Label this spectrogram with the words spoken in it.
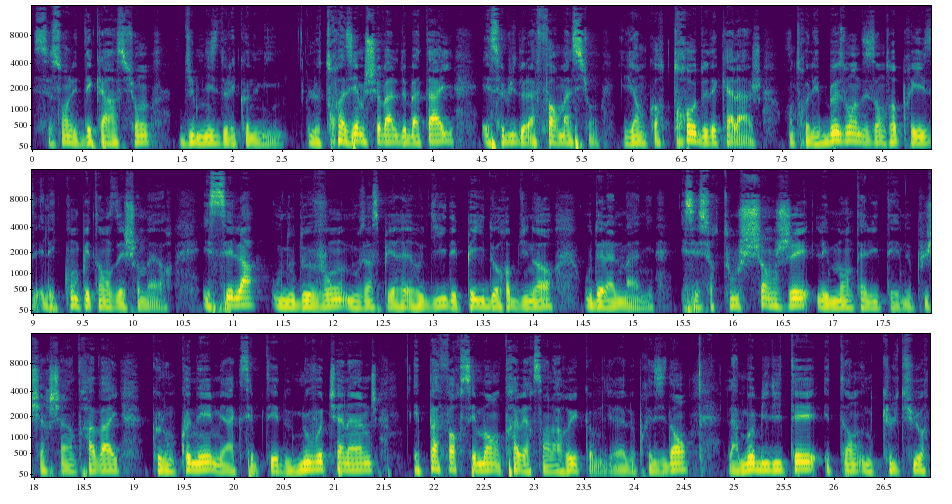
Ce sont les déclarations du ministre de l'économie. Le troisième cheval de bataille est celui de la formation. Il y a encore trop de décalage entre les besoins des entreprises et les compétences des chômeurs. Et c'est là où nous devons nous inspirer, Rudy, des pays d'Europe du Nord ou de l'Allemagne. Et c'est surtout changer les mentalités, ne plus chercher un travail que l'on connaît, mais accepter de nouveaux challenges et pas forcément en traversant la rue, comme dirait le président, la mobilité étant une culture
